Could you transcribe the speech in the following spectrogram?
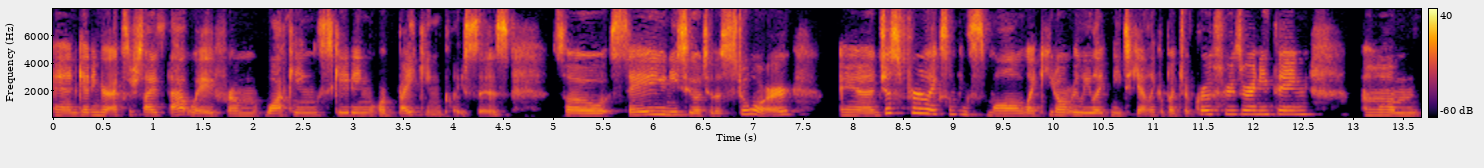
and getting your exercise that way from walking, skating, or biking places. So, say you need to go to the store and just for like something small, like you don't really like need to get like a bunch of groceries or anything. Um,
